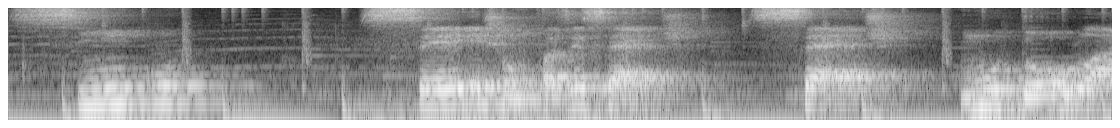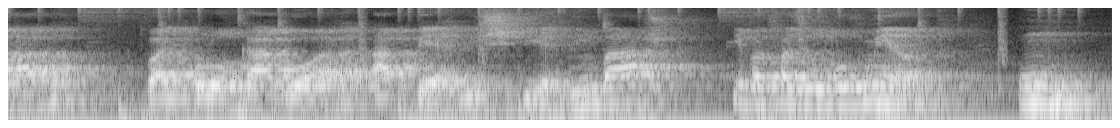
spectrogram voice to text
cinco, seis, vamos fazer sete. Sete, mudou o lado, vai colocar agora a perna esquerda embaixo e vai fazer o um movimento. Um,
